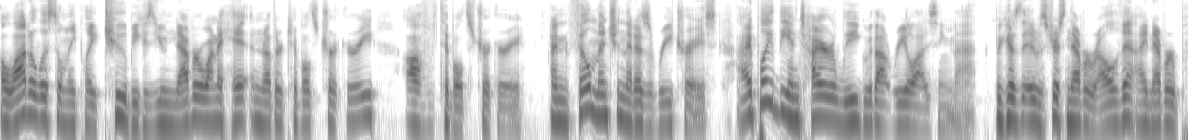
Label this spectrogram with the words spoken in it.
a lot of lists only play two because you never want to hit another Tibalt's trickery off of Tibalt's trickery. And Phil mentioned that as a retrace. I played the entire league without realizing that because it was just never relevant. I never p-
